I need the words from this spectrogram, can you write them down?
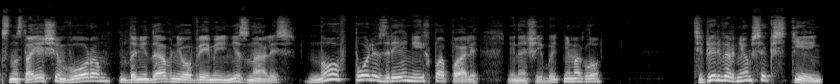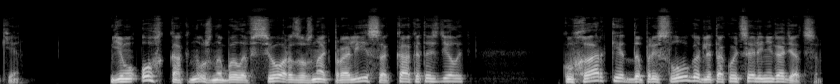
С настоящим вором до недавнего времени не знались, но в поле зрения их попали, иначе и быть не могло. Теперь вернемся к Стеньке. Ему, ох, как нужно было все разузнать про Лиса, как это сделать. Кухарки да прислуга для такой цели не годятся.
